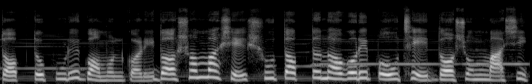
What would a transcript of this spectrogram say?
তপ্তপুরে গমন করে। দশম মাসে সুতপ্ত নগরে পৌঁছে দশম মাসিক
